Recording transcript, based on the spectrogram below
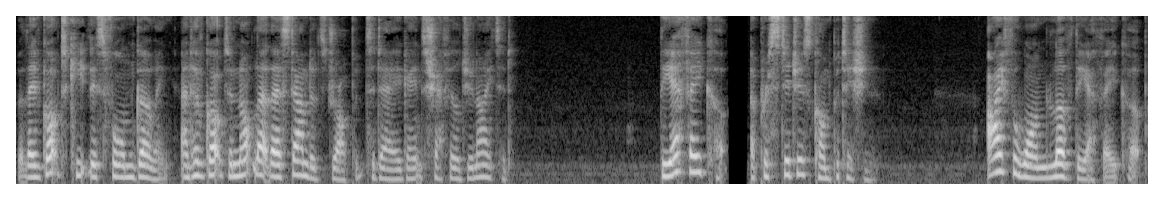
But they've got to keep this form going, and have got to not let their standards drop today against Sheffield United. The FA Cup, a prestigious competition. I, for one, love the FA Cup,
